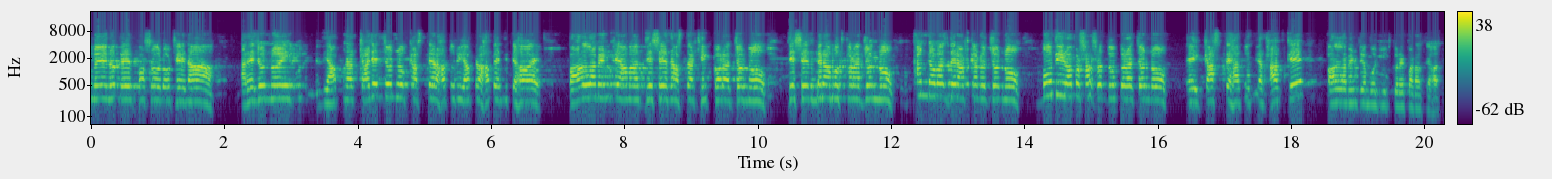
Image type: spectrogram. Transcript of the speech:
মেহনতের ফসল ওঠে না। আর এজন্যই যদি আপনার কাজের জন্য কাস্তের হাতুড়ি আপনার হাতে নিতে হয়, পার্লামেন্টে আমার দেশের রাস্তা ঠিক করার জন্য, দেশের মেরামত করার জন্য ঠান্ডাবাজদের আটকানোর জন্য, মোদির অপশাসন দূর করার জন্য এই কাস্তে হাতুড়িয়ার হাতকে পার্লামেন্টে মজবুত করে পাঠাতে হবে।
